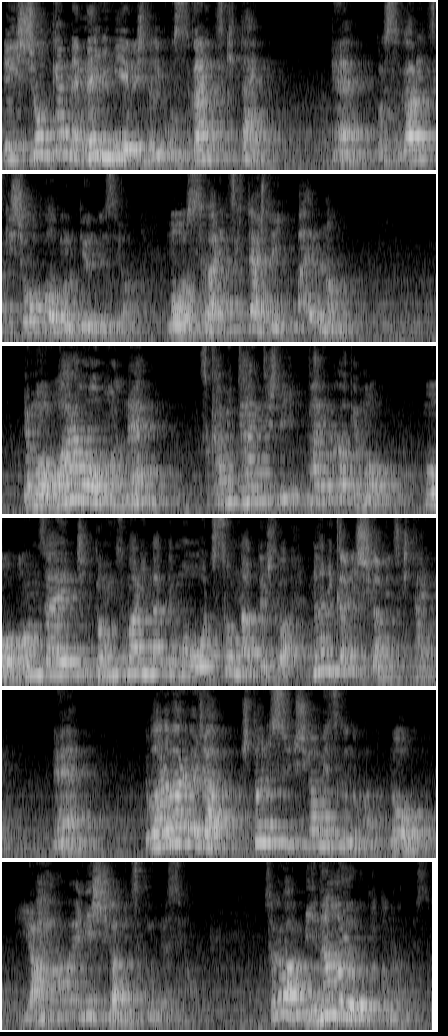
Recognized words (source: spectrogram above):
で一生懸命目に見える人にこうすがりつきたい。ね。これすがりつき症候群って言うんですよ。もうすがりつきたい人いっぱいいるの。でもう藁をもね掴みたいって人いっぱいいるわけも。うもうオンザエッジどん詰まりになってもう落ちそうになってる人は何かにしがみつきたい。ね。我々はじゃあ人にしがみつくのか。のヤハウェにしがみつくんですよ。それは皆を呼ぶことなんです。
